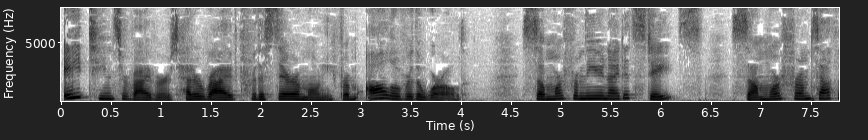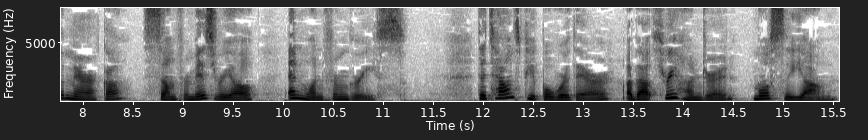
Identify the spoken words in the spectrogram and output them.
Eighteen survivors had arrived for the ceremony from all over the world. Some were from the United States, some were from South America, some from Israel, and one from Greece. The townspeople were there, about 300, mostly young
